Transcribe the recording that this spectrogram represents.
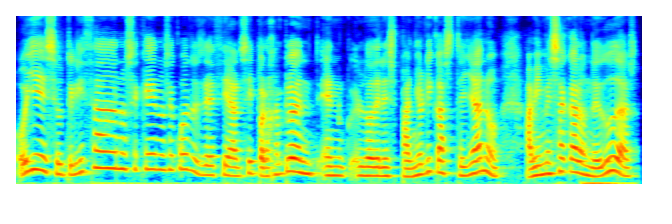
oye, ¿se utiliza no sé qué, no sé cuánto? Y decían, sí, por ejemplo, en, lo del español y castellano, a mí me sacaron de dudas.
